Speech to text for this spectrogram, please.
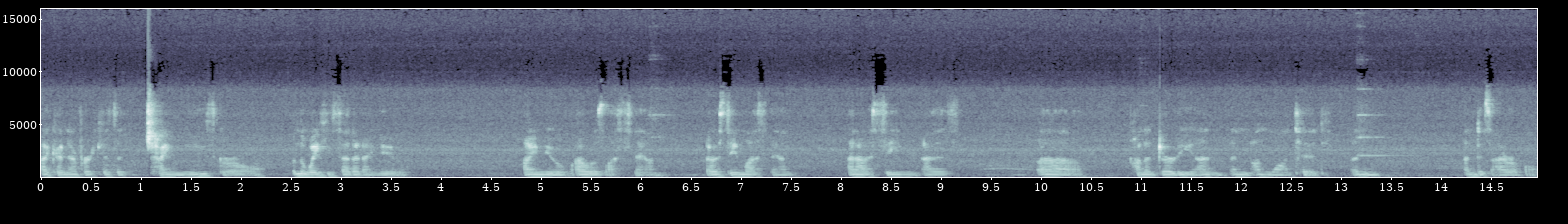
I could never kiss a Chinese girl. And the way he said it, I knew. I knew I was less than. I was seen less than. And I was seen as uh, kind of dirty and, and unwanted and undesirable.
